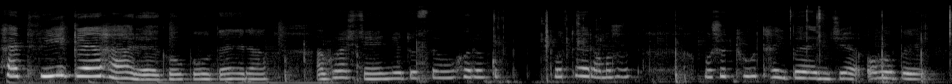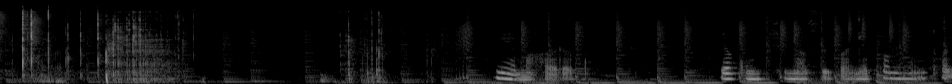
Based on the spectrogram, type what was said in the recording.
Hedwigę Harry'ego Pottera. A właśnie, nie dostałam Harry'ego Pottera. Może Może tutaj będzie, oby. Nie ma Harego. Jak on się nazywa, nie pamiętaj.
